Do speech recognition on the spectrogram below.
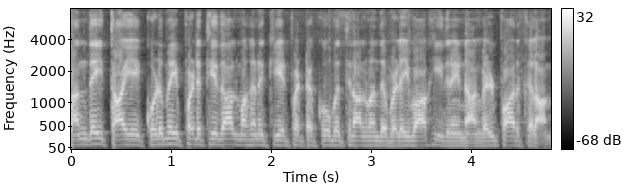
தந்தை தாயை கொடுமைப்படுத்தியதால் மகனுக்கு ஏற்பட்ட கோபத்தினால் வந்த விளைவாக இதனை நாங்கள் பார்க்கலாம்.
